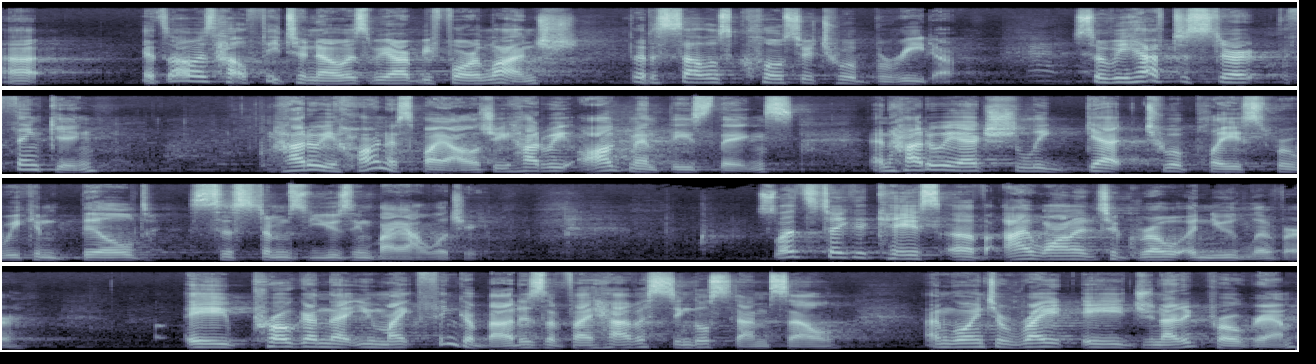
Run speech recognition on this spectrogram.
uh, it's always healthy to know, as we are before lunch, that a cell is closer to a burrito. So we have to start thinking, how do we harness biology? How do we augment these things? And how do we actually get to a place where we can build systems using biology? So let's take a case of I wanted to grow a new liver. A program that you might think about is if I have a single stem cell, I'm going to write a genetic program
